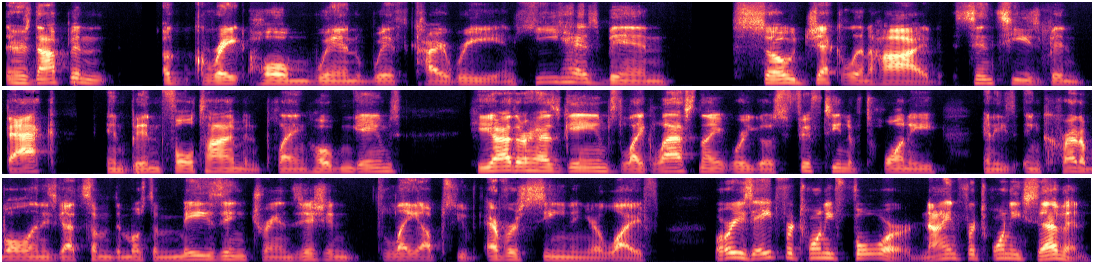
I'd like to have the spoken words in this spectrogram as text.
there has not been a great home win with Kyrie, and he has been so Jekyll and Hyde since he's been back and been full time and playing home games. He either has games like last night where he goes 15 of 20 and he's incredible and he's got some of the most amazing transition layups you've ever seen in your life or he's 8 for 24 9 for 27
